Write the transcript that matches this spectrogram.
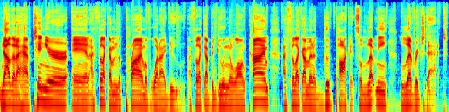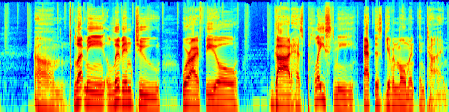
now that I have tenure and I feel like I'm in the prime of what I do. I feel like I've been doing it a long time. I feel like I'm in a good pocket. So let me leverage that. Um, let me live into where I feel God has placed me at this given moment in time.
